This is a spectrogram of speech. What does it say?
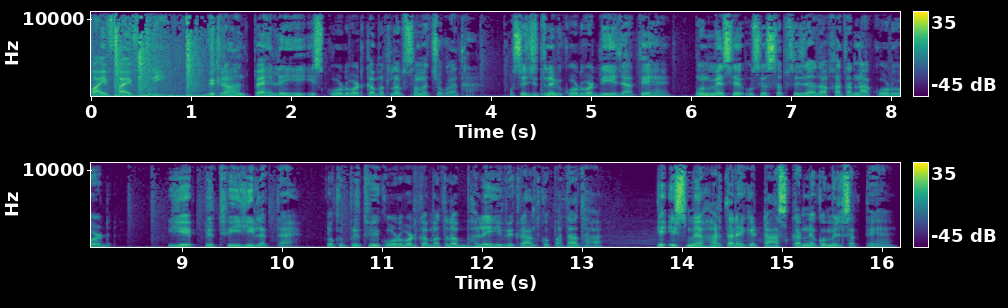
553 विक्रांत पहले ही इस कोडवर्ड का मतलब समझ चुका था। उसे जितने भी कोडवर्ड दिए जाते हैं, उनमें से उसे सबसे ज़्यादा खतरनाक कोडवर्ड ये पृथ्वी ही लगता है। क्योंकि पृथ्वी कोडवर्ड का मतलब भले ही विक्रांत को पता था कि इसमें हर तरह के टास्क करने को मिल सकते हैं,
